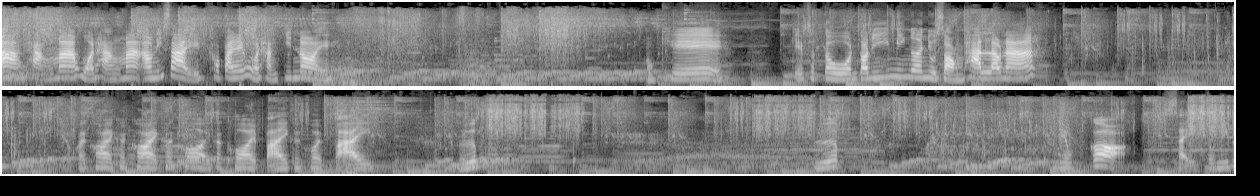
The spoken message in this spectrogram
อะถังมาหัวถังมาเอานี่ใส่เข้าไปให้หัวถังกินหน่อย โอเค เก็บสโตน ตอนนี้มีเงินอยู่สองพันแล้วนะเดี๋ยวค่อยๆค่อยๆค่อยๆค่อยๆไป ค่อยๆไปปึ๊บปึ๊บเดี๋ยวก็ใส่ตรงนี้ไป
